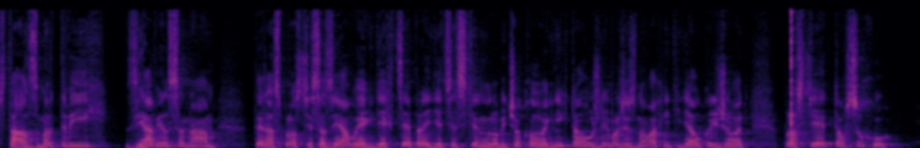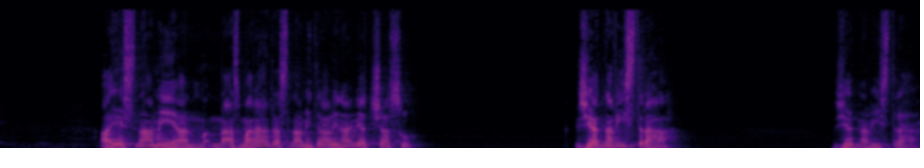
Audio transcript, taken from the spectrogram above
vstal z mŕtvych, zjavil sa nám, teraz proste sa zjavuje, kde chce, prejde cez stenu, robí čokoľvek, nikto ho už nemôže znova chytiť a ukrižovať. Proste je to v suchu. A je s nami a nás má ráda, s nami trávi najviac času. Žiadna výstraha. Žiadna výstraha.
